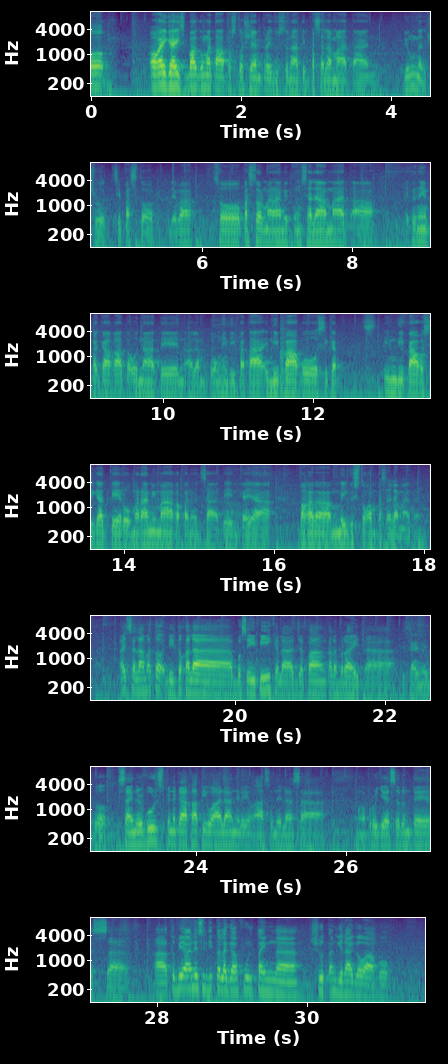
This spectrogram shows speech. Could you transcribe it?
Okay guys, bago matapos to, syempre gusto natin pasalamatan yung nag-shoot, si Pastor, di ba? So, Pastor, marami pong salamat. Ah, ito na yung pagkakataon natin. Alam kong hindi pa ta- hindi pa ako sikat hindi pa ako sikat pero marami makakapanood sa atin kaya baka may gusto kang pasalamatan. Ay, salamat to. Dito kala Boss AP, kala Japan, kala Bright. ah, Designer oh, Bulls. Designer Bulls, pinagkakatiwala nila yung aso nila sa mga progesterone test. sa ah, to be honest, hindi talaga full-time na shoot ang ginagawa ko.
